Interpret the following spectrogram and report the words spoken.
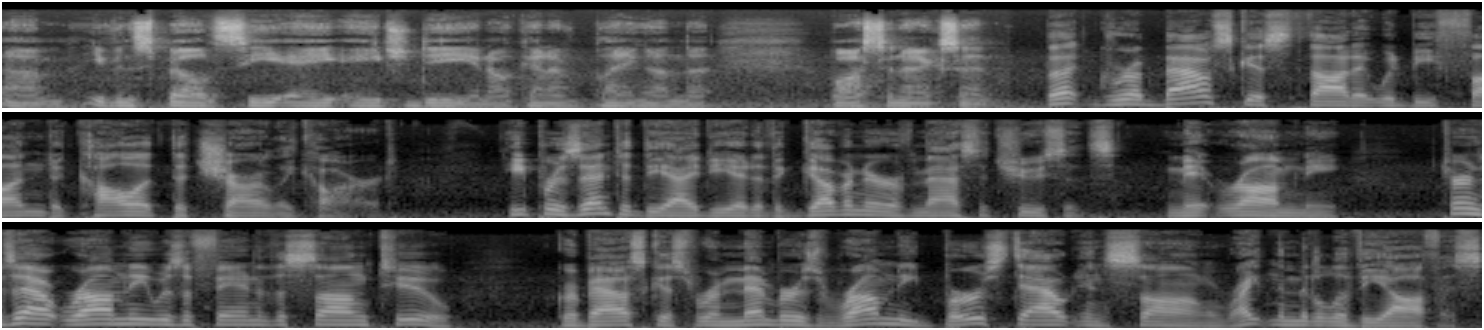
um, even spelled C A H D, you know, kind of playing on the Boston accent. But Grabauskas thought it would be fun to call it the Charlie card. He presented the idea to the governor of Massachusetts, Mitt Romney. Turns out Romney was a fan of the song too. Grabauskas remembers Romney burst out in song right in the middle of the office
